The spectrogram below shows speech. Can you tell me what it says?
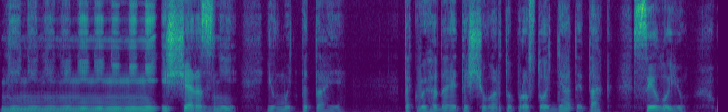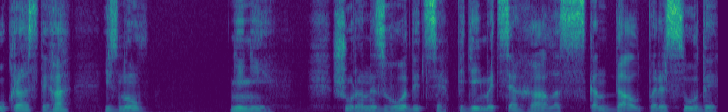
Ні, ні, ні, ні, ні, ні, ні, ні, ні. І ще раз ні. І вмить питає. Так ви гадаєте, що варто просто одняти, так? Силою? Украсти, га? І знов. Ні, ні. Шура не згодиться, підійметься галас, скандал, пересуди.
